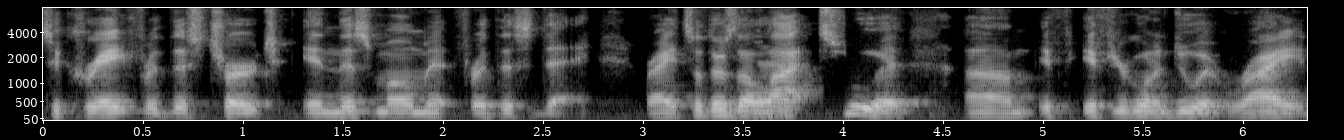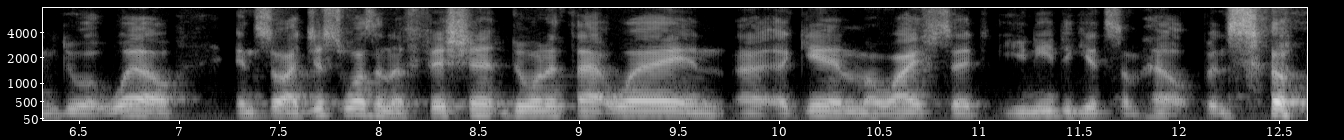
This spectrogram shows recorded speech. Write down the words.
to create for this church in this moment for this day. Right. So there's a lot to it. Um, if if you're going to do it right and do it well. And so I just wasn't efficient doing it that way. And uh, again, my wife said, you need to get some help. And so,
